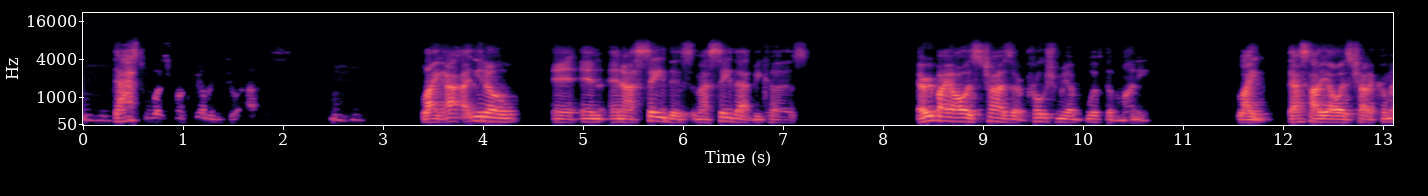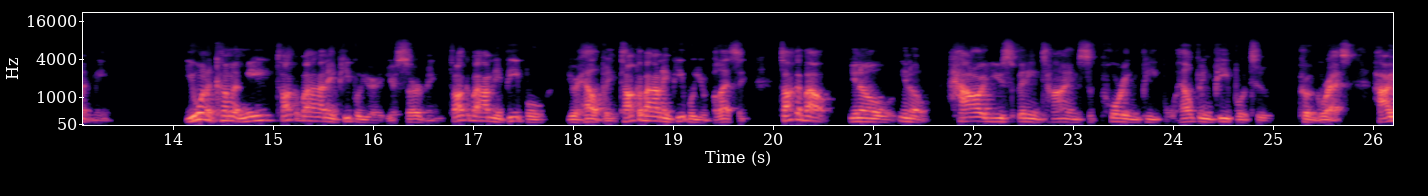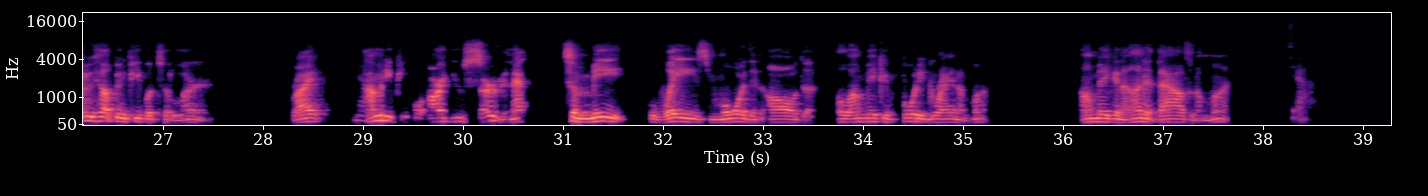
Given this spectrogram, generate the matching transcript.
Mm-hmm. That's what's fulfilling to us. Mm-hmm. Like I, you know, and, and and I say this, and I say that because everybody always tries to approach me with the money. Like that's how they always try to come at me. You want to come at me? Talk about how many people you're you're serving. Talk about how many people you're helping. Talk about how many people you're blessing. Talk about you know you know how are you spending time supporting people, helping people to progress? How are you helping people to learn? Right? Yeah. How many people are you serving? That to me weighs more than all the, oh, I'm making 40 grand a month. I'm making a hundred thousand a month. Yeah.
